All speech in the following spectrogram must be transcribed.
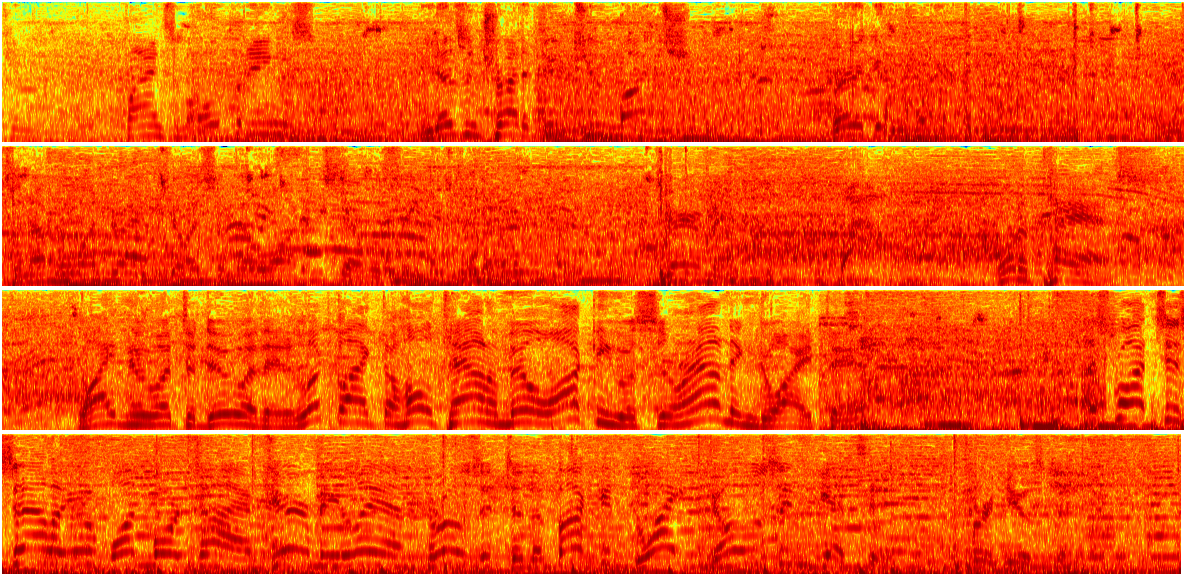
Can find some openings. He doesn't try to do too much. Very good player. He was the number one draft choice in Milwaukee several seasons ago. Jeremy. Wow. What a pass. Dwight knew what to do with it. It looked like the whole town of Milwaukee was surrounding Dwight then. Let's watch this alley-oop one more time. Jeremy Lin throws it to the bucket. Dwight goes and gets it for Houston.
